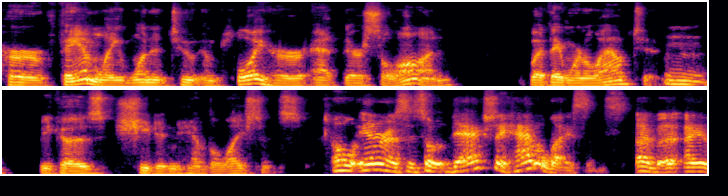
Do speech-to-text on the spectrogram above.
her family wanted to employ her at their salon, but they weren't allowed to Hmm. because she didn't have the license. oh interesting so they actually had a license i, I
